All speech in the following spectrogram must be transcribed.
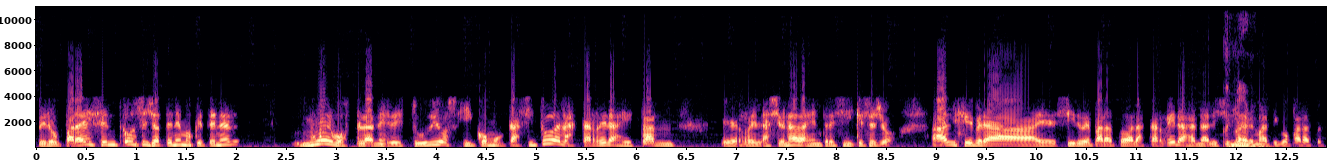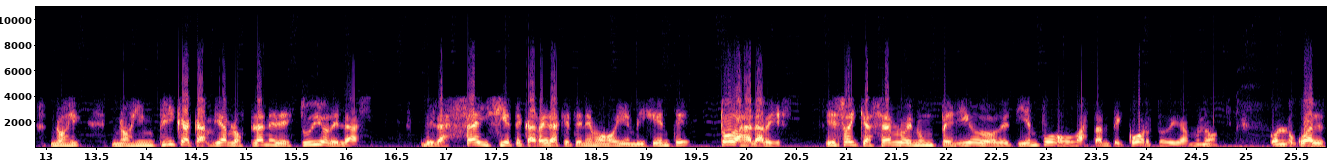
Pero para ese entonces ya tenemos que tener nuevos planes de estudios y como casi todas las carreras están eh, relacionadas entre sí, qué sé yo, álgebra eh, sirve para todas las carreras, análisis matemático para nos nos implica cambiar los planes de estudio de las de las seis siete carreras que tenemos hoy en vigente, todas a la vez. Eso hay que hacerlo en un periodo de tiempo bastante corto, digamos, ¿no? Con lo cual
